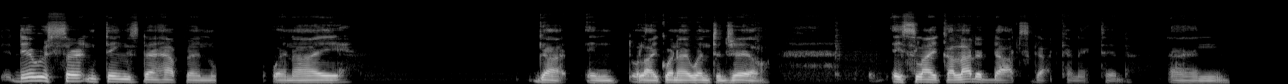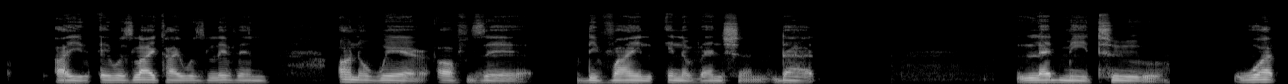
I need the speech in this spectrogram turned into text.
there were certain things that happened when I got in, like when I went to jail. It's like a lot of dots got connected. and I it was like I was living unaware of the divine intervention that led me to what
